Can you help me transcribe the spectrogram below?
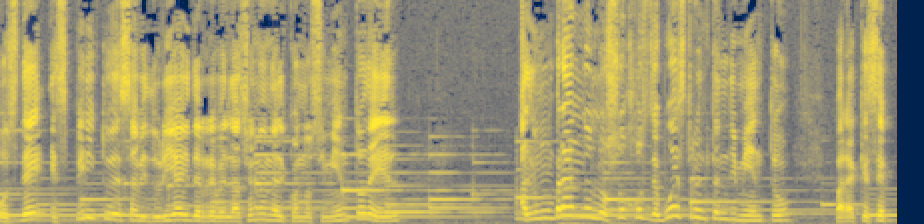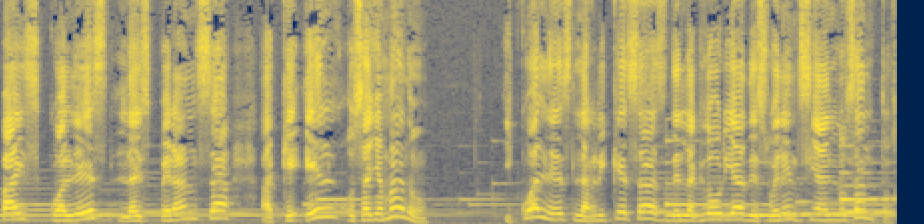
os dé espíritu de sabiduría y de revelación en el conocimiento de Él, alumbrando los ojos de vuestro entendimiento, para que sepáis cuál es la esperanza a que Él os ha llamado, y cuáles las riquezas de la gloria de su herencia en los santos.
